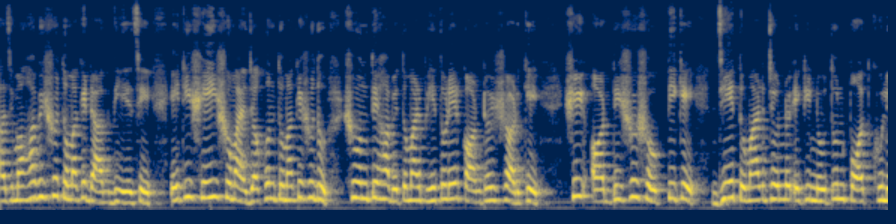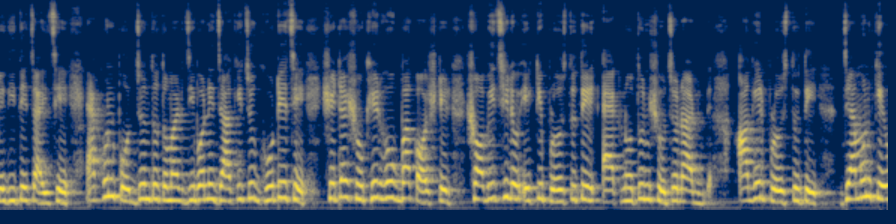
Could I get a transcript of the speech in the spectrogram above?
আজ মহাবিশ্ব তোমাকে ডাক দিয়েছে। এটি সেই সময় যখন তোমাকে শুধু শুনতে হবে তোমার ভেতরের কণ্ঠস্বরকে, সেই অদৃশ্য শক্তিকে যে তোমার জন্য একটি নতুন পথ খুলে দিতে চাইছে। এখন পর্যন্ত তোমার জীবনে যা কিছু ঘটেছে, সেটা সুখের হোক বা কষ্টের, সবই ছিল একটি প্রস্তুতির এক নতুন সূচনার আগের প্রস্তুতি। যেমন কেউ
